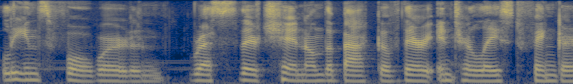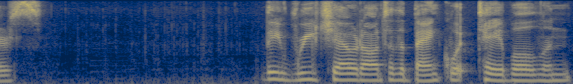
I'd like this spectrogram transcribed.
leans forward and rests their chin on the back of their interlaced fingers. they reach out onto the banquet table and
